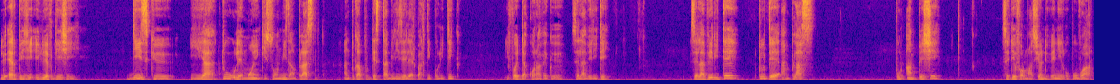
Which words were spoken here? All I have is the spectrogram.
le RPG et l'UFDG disent qu'il y a tous les moyens qui sont mis en place, en tout cas pour déstabiliser leur parti politique, il faut être d'accord avec eux. C'est la vérité. C'est la vérité tout est en place pour empêcher ces déformations de venir au pouvoir.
